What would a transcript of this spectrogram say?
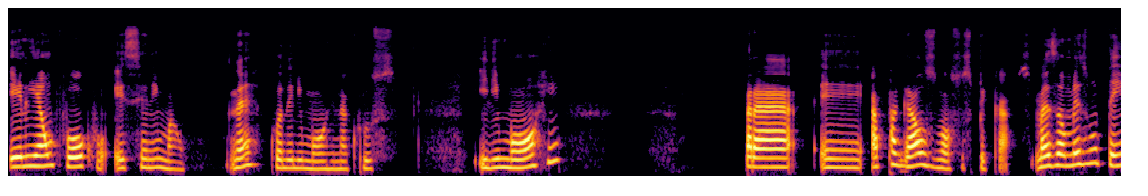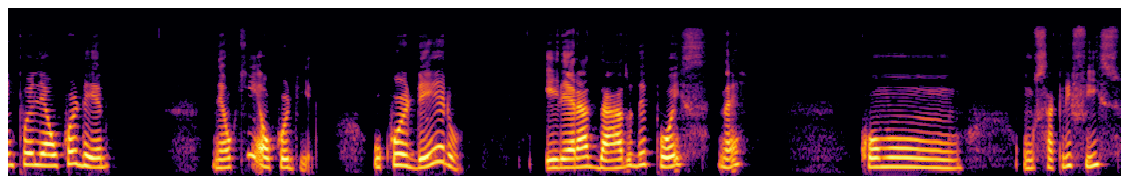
ele é um pouco esse animal, né? Quando ele morre na cruz. Ele morre para é, apagar os nossos pecados, mas ao mesmo tempo ele é o cordeiro. Né? O que é o cordeiro? O cordeiro ele era dado depois, né? Como um sacrifício,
